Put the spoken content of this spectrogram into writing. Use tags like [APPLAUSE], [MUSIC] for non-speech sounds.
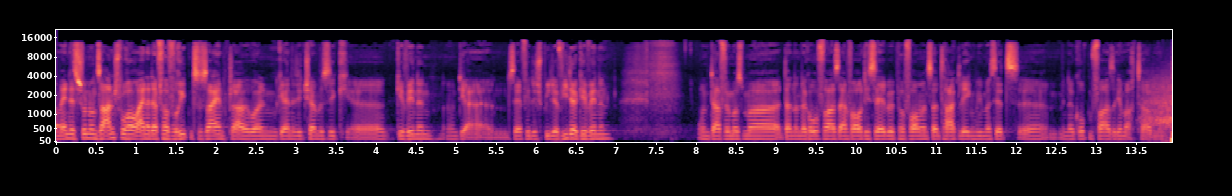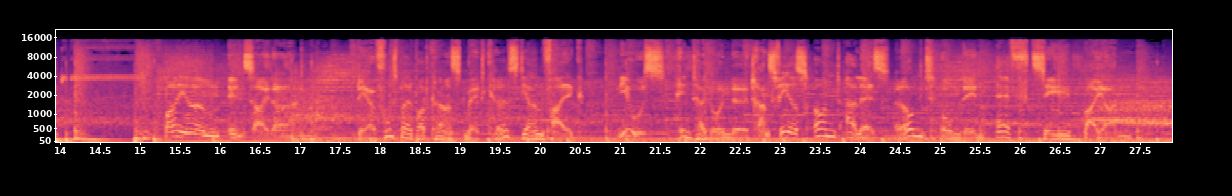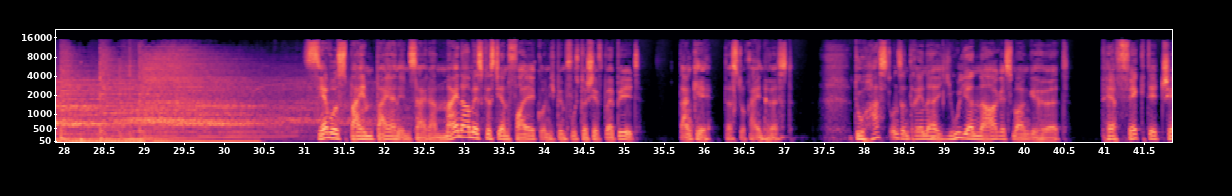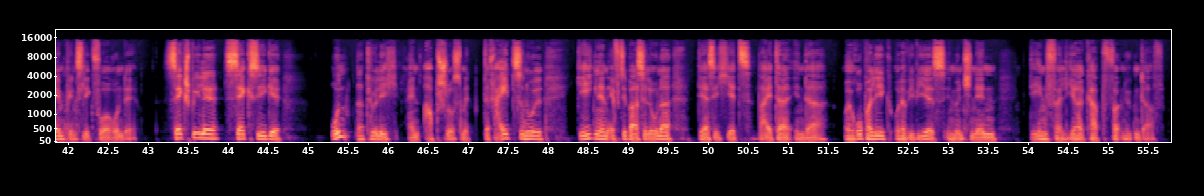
am Ende ist schon unser Anspruch, auch einer der Favoriten zu sein. Klar, wir wollen gerne die Champions League äh, gewinnen und die, äh, sehr viele Spiele wieder gewinnen. Und dafür muss man dann in der Co-Phase einfach auch dieselbe Performance an den Tag legen, wie wir es jetzt äh, in der Gruppenphase gemacht haben. Bayern Insider. Der Fußballpodcast mit Christian Falk. News, Hintergründe, Transfers und alles rund um den FC Bayern. Servus beim Bayern Insider. Mein Name ist Christian Falk und ich bin Fußballchef bei Bild. Danke, dass du reinhörst. Du hast unseren Trainer Julian Nagelsmann gehört. Perfekte Champions League Vorrunde. Sechs Spiele, sechs Siege und natürlich ein Abschluss mit 3 zu 0 gegen den FC Barcelona, der sich jetzt weiter in der Europa League oder wie wir es in München nennen, den Verlierercup vergnügen darf.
